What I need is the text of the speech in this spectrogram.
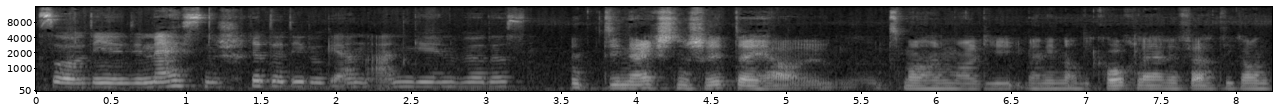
So, die, die nächsten Schritte, die du gern angehen würdest? Die nächsten Schritte, ja, jetzt mache ich mal die, wenn ich noch die Kochlehre fertig an,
